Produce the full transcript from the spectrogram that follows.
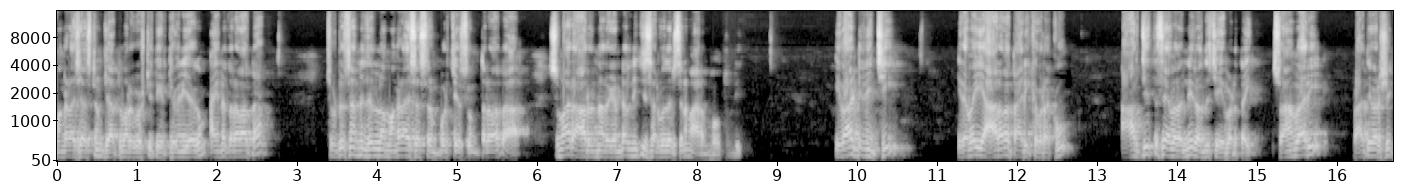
మంగళాశాస్త్రం జాతమర గోష్ఠి తీర్థ వినియోగం అయిన తర్వాత చుట్టూ సన్నిధుల్లో మంగళాశాస్త్రం పూర్తి చేసుకున్న తర్వాత సుమారు ఆరున్నర గంటల నుంచి సర్వదర్శనం ఆరంభమవుతుంది. ఇవాటి నుంచి ఇరవై ఆరవ తారీఖు వరకు ఆర్జిత సేవలన్నీ రద్దు చేయబడతాయి. స్వామివారి ప్రాతివర్షిక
